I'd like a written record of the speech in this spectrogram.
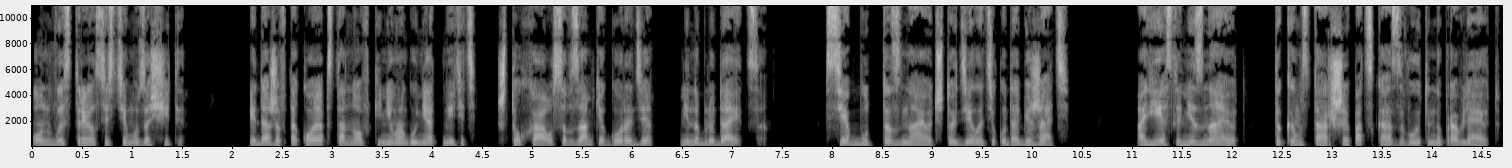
он выстроил систему защиты. И даже в такой обстановке не могу не отметить, что хаоса в замке-городе не наблюдается. Все будто знают, что делать и куда бежать. А если не знают, так им старшие подсказывают и направляют.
